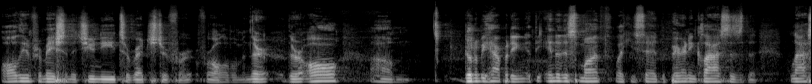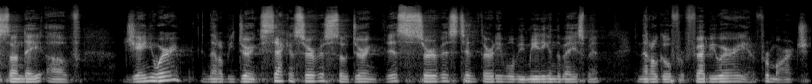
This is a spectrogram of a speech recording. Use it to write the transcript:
all the information that you need to register for, for all of them. And they're, they're all um, going to be happening at the end of this month. Like you said, the parenting class is the last Sunday of January, and that'll be during second service. So during this service, 10:30, we'll be meeting in the basement, and that'll go for February and for March.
